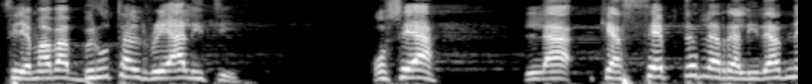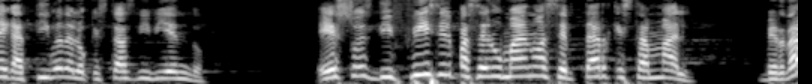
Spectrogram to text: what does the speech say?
Se llamaba Brutal Reality. O sea, la, que aceptes la realidad negativa de lo que estás viviendo. Eso es difícil para ser humano aceptar que está mal. ¿Verdad?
